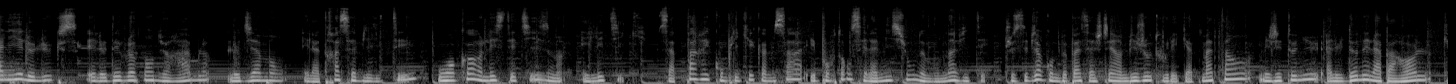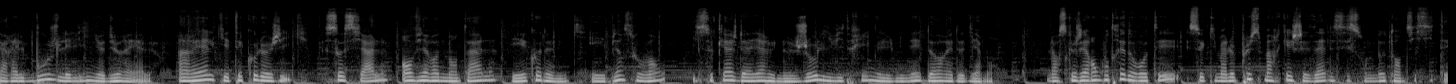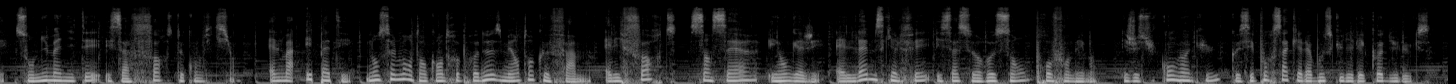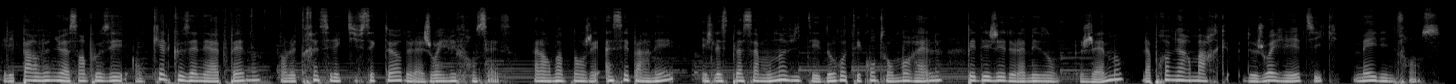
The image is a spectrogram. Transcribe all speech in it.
Allier le luxe et le développement durable, le diamant et la traçabilité, ou encore l'esthétisme et l'éthique. Ça paraît compliqué comme ça, et pourtant c'est la mission de mon invité. Je sais bien qu'on ne peut pas s'acheter un bijou tous les quatre matins, mais j'ai tenu à lui donner la parole car elle bouge les lignes du réel. Un réel qui est écologique, social, environnemental et économique. Et bien souvent, il se cache derrière une jolie vitrine illuminée d'or et de diamants. Lorsque j'ai rencontré Dorothée, ce qui m'a le plus marqué chez elle, c'est son authenticité, son humanité et sa force de conviction. Elle m'a épatée, non seulement en tant qu'entrepreneuse, mais en tant que femme. Elle est forte, sincère et engagée. Elle aime ce qu'elle fait et ça se ressent profondément. Et je suis convaincue que c'est pour ça qu'elle a bousculé les codes du luxe. Elle est parvenue à s'imposer en quelques années à peine dans le très sélectif secteur de la joaillerie française. Alors maintenant j'ai assez parlé, et je laisse place à mon invité Dorothée Contour-Morel, PDG de la maison J'aime, la première marque de joaillerie éthique made in France.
